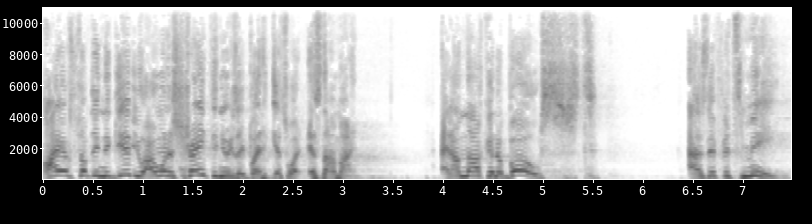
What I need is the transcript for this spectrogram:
I have something to give you. I want to strengthen you. He's like, but guess what? It's not mine. And I'm not going to boast as if it's me.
